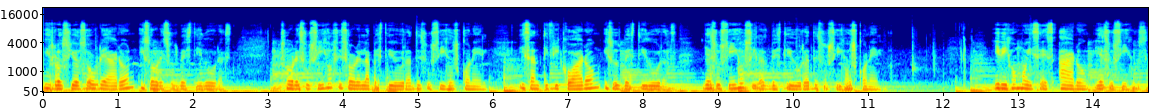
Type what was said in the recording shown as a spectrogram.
y roció sobre Aarón y sobre sus vestiduras, sobre sus hijos y sobre las vestiduras de sus hijos con él, y santificó a Aarón y sus vestiduras, y a sus hijos y las vestiduras de sus hijos con él. Y dijo Moisés a Aarón y a sus hijos,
